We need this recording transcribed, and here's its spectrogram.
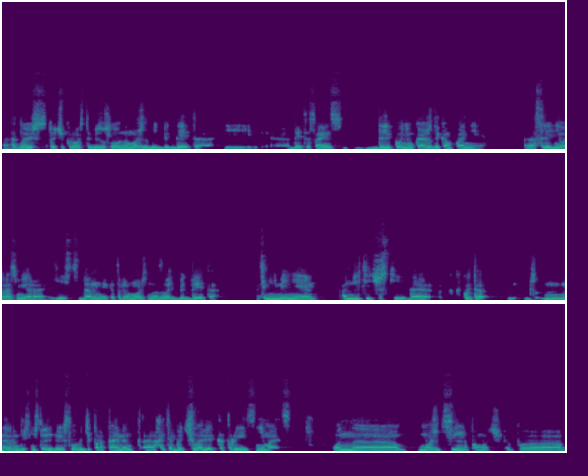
Одной из точек роста, безусловно, может быть Big Data и э, Data Science. Далеко не у каждой компании э, среднего размера есть данные, которые можно назвать Big Data. Тем не менее, аналитический, да, какой-то, наверное, здесь не стоит говорить слово департамент, а хотя бы человек, который занимается, он э, может сильно помочь в, в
